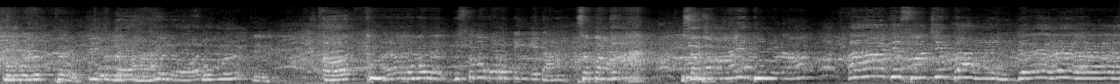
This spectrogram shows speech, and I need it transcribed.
Kumulot pa eh. Kumulot? Kumulot eh. At, Alam mo mo, gusto mo kurutin kita? sa baka, sa baka yung dulo lang. I just want your body, girl.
